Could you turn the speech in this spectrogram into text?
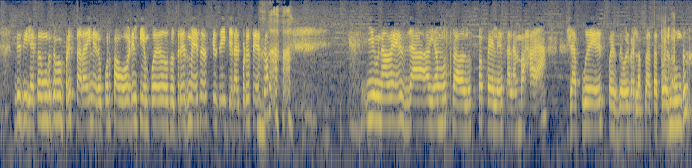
decirle a todo el mundo que me prestara dinero, por favor, el tiempo de dos o tres meses que se hiciera el proceso. y una vez ya había mostrado los papeles a la embajada, ya pude después devolver la plata a todo el mundo.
